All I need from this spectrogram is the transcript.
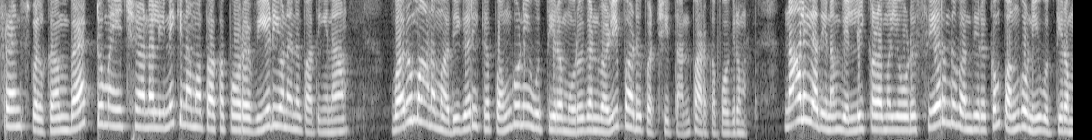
friends welcome back to my channel இன்னைக்கு நம்ம பார்க்க போகிற வீடியோ என்ன பார்த்தீங்கன்னா வருமானம் அதிகரிக்க பங்குனி உத்திர முருகன் வழிபாடு பற்றி தான் பார்க்க போகிறோம். நாளைய தினம் வெள்ளிக்கிழமையோடு சேர்ந்து வந்திருக்கும் பங்குனி உத்திரம்.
